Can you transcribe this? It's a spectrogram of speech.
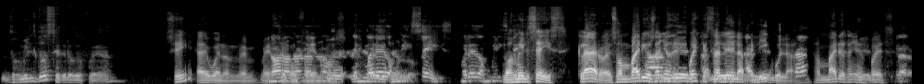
2012 creo que fue, ¿ah? ¿eh? Sí, ahí bueno, me, me no, no, no, no, no, él muere 2006, muere 2006. 2006, claro, son varios ah, años bien, después que sale de la película, son varios años bien, después. Claro.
